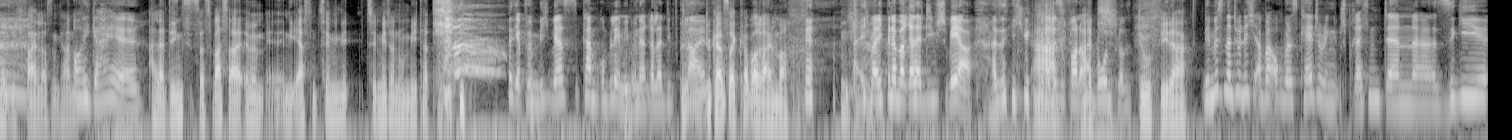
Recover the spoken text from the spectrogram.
äh, sich fallen lassen kann. Oh, wie geil. Allerdings ist das Wasser im, in die ersten 10, Mini- 10 Meter nur Meter tief. Ja, für mich wäre es kein Problem. Ich bin ja relativ klein. Du kannst da Körper reinmachen. Ich meine, ich bin aber relativ schwer. Also ich würde Ach, sofort auf den Quatsch. Boden plumpsen. Du wieder. Wir müssen natürlich aber auch über das Catering sprechen, denn äh, Siggi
